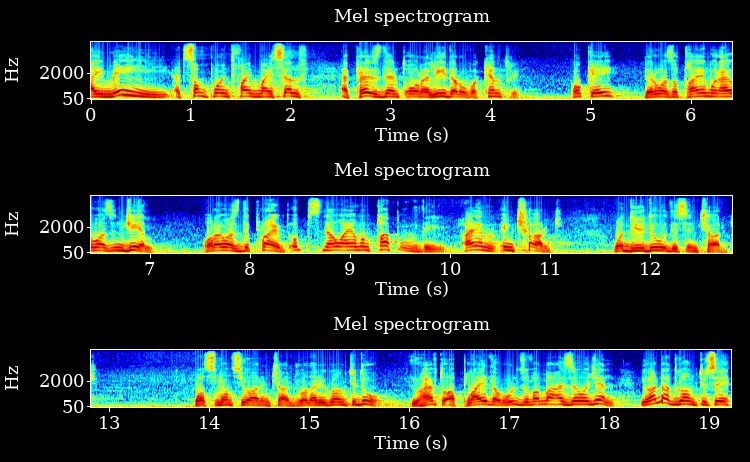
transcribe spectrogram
I may at some point find myself a president or a leader of a country. Okay, there was a time when I was in jail or I was deprived. Oops, now I am on top of the, I am in charge. What do you do with this in charge? Once, once you are in charge, what are you going to do? You have to apply the rules of Allah Azza wa Jal. You are not going to say,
